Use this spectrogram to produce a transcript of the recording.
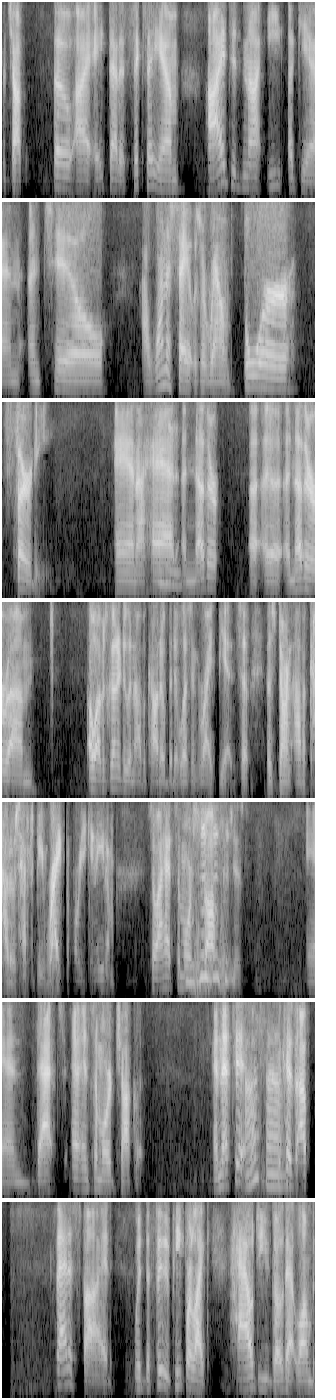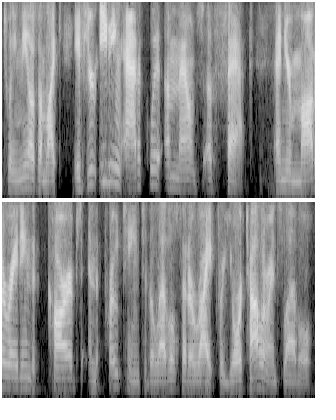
the chocolate. So I ate that at six a.m. I did not eat again until I want to say it was around four thirty, and I had Mhm. another uh, uh, another um Oh, I was going to do an avocado, but it wasn't ripe yet. So those darn avocados have to be ripe before you can eat them. So I had some more sausages, and that's and some more chocolate, and that's it. Awesome. Because I'm satisfied with the food. People are like, "How do you go that long between meals?" I'm like, if you're eating adequate amounts of fat and you're moderating the carbs and the protein to the levels that are right for your tolerance level,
